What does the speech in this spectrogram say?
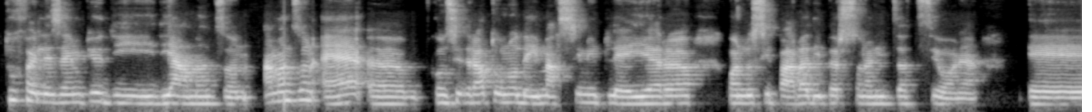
Tu fai l'esempio di, di, Amazon. Amazon è eh, considerato uno dei massimi player quando si parla di personalizzazione. E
